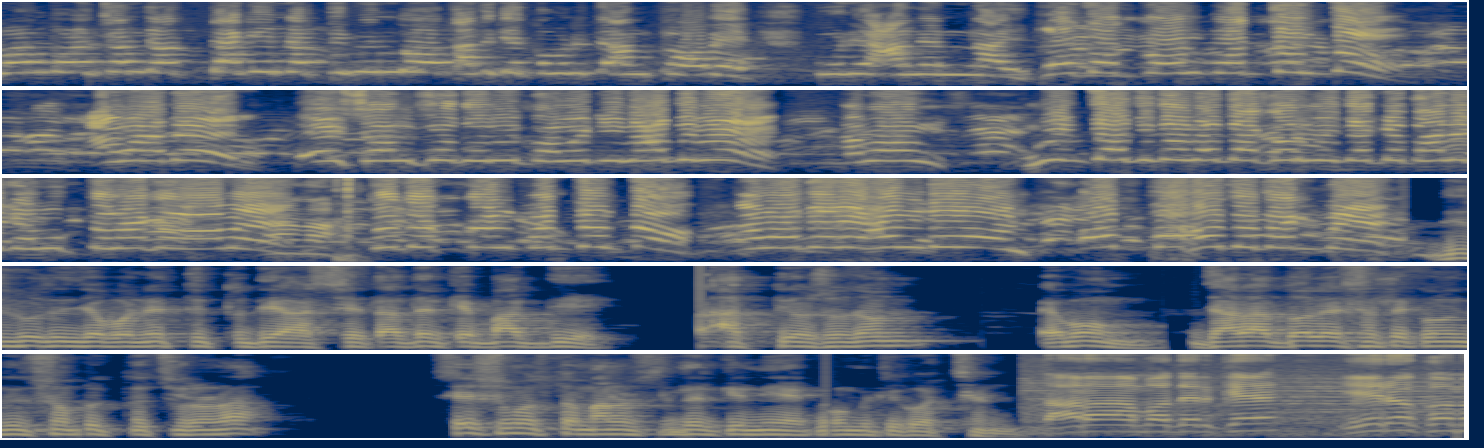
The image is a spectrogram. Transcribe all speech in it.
গ্রহণ করেছেন যে ত্যাগী নেতৃবৃন্দ তাদেরকে কমিটিতে আনতে হবে উনি আনেন নাই। যতক্ষণ পর্যন্ত আমাদের এই সংশোধনী কমিটি না দিবে এবং নির্যাতিত নেতা কর্মীদেরকে তালিকাভুক্ত না করা হবে? ততক্ষণ পর্যন্ত আমাদের এই আন্দোলন অব্যাহত থাকবে? দীর্ঘদিন যাবত নেতৃত্ব দিয়ে আসছে তাদেরকে বাদ দিয়ে আত্মীয় স্বজন এবং যারা দলের সাথে কোনোদিন সম্পৃক্ত ছিল না সেই সমস্ত মানুষদেরকে নিয়ে কমিটি করছেন। তারা আমাদেরকে এরকম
